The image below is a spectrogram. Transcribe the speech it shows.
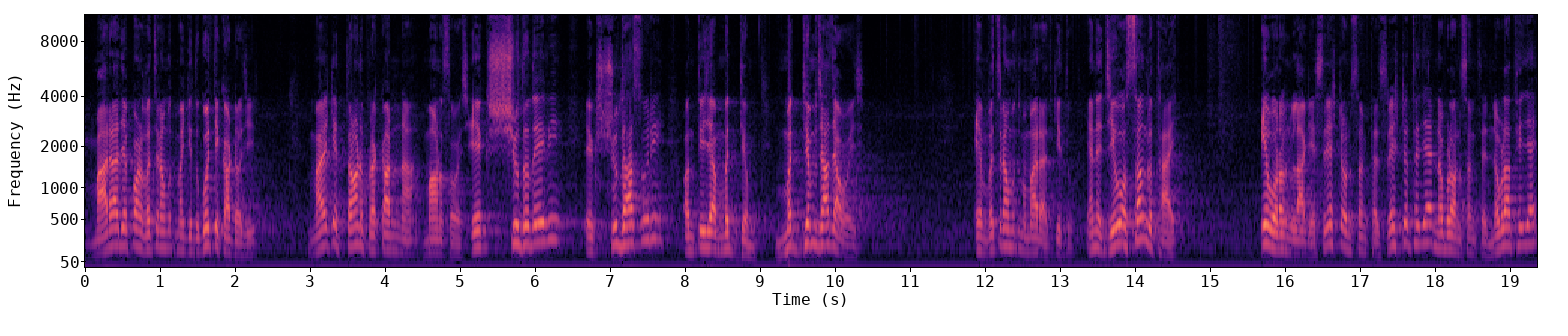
મહારાજે પણ વચનામૃતમાં કીધું, ગોતી કાઢોજી મારે કે ત્રણ પ્રકારના માણસો હોય છે. એક શુદ્ધ દેવી, એક શુદ્ધાસુરી અને ત્રીજા મધ્યમ. મધ્યમ જાજા હોય છે. એમ વચનામૃતમાં મહારાજ કીધું, એને જેવો સંગ થાય, એવો રંગ લાગે. શ્રેષ્ઠનો સંગ થાય, શ્રેષ્ઠ થઈ જાય, નબળાનો સંગ થાય, નબળા થઈ જાય.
